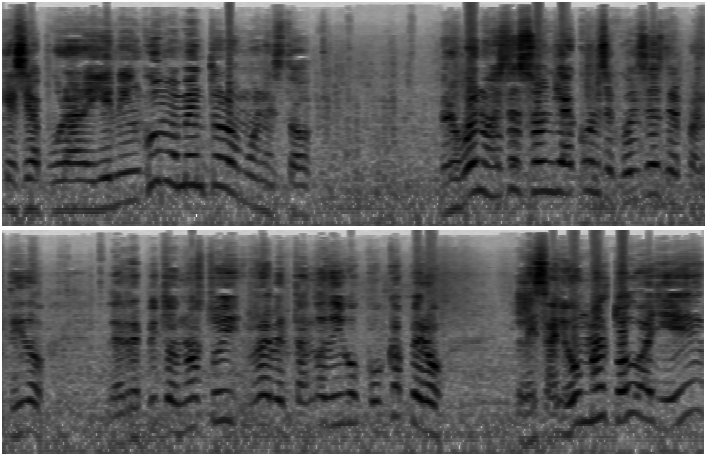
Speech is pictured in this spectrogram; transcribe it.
que se apurara y en ningún momento lo amonestó. Pero bueno, esas son ya consecuencias del partido. Les repito, no estoy reventando a Diego Coca, pero le salió mal todo ayer,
